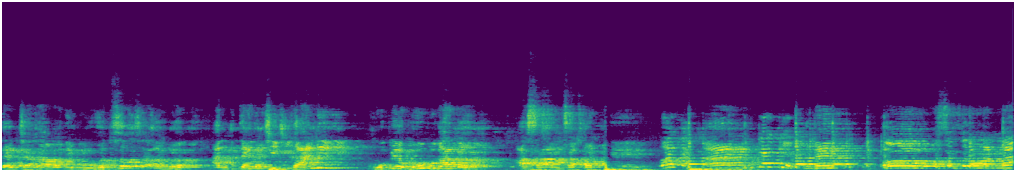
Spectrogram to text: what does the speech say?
त्यांच्या नावाने महोत्सव चालवणं आणि त्यांची गाणी हुबेहूब गाणं असा आमचा पठ्य आहे. वसंतराव अण्णा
